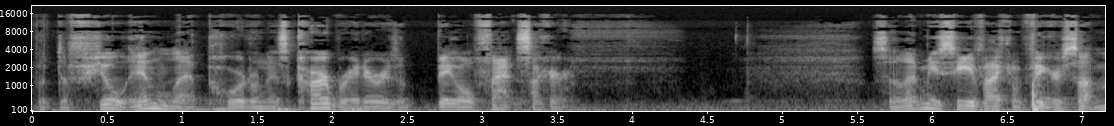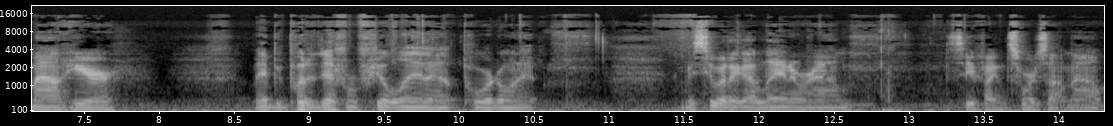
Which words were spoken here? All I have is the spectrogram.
But the fuel inlet port on this carburetor is a big old fat sucker. So let me see if I can figure something out here. Maybe put a different fuel inlet port on it. Let me see what I got laying around. See if I can sort something out.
